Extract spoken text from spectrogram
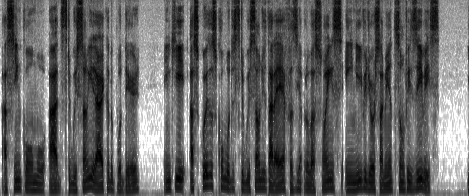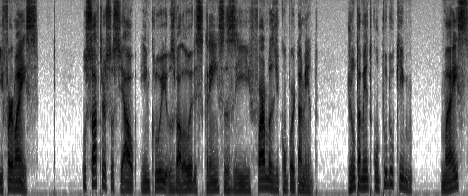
assim como a distribuição hierárquica do poder em que as coisas como distribuição de tarefas e aprovações em nível de orçamento são visíveis e formais. O software social inclui os valores, crenças e formas de comportamento, juntamente com tudo o que mais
